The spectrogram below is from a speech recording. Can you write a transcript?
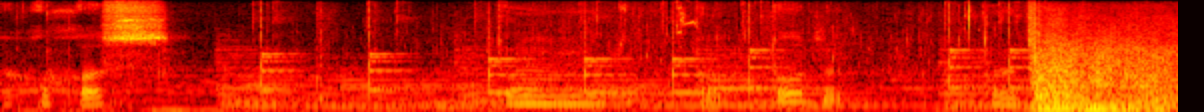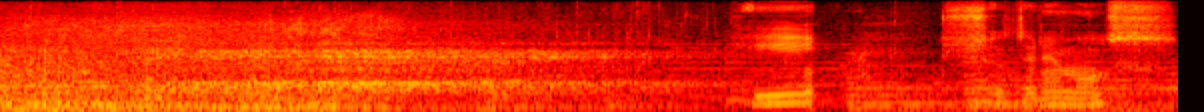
los ojos. Tum, tum, tum. Y ya tenemos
